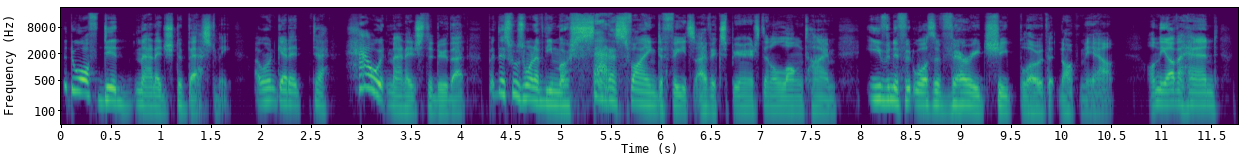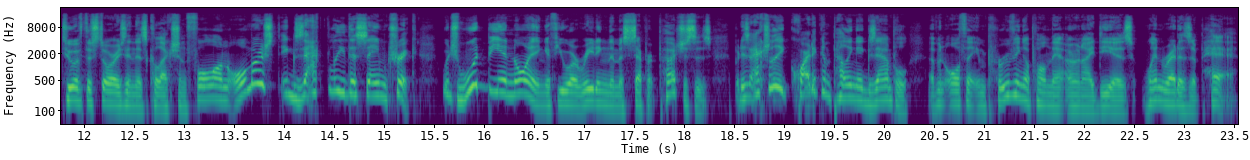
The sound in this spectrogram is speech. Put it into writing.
the dwarf did manage to best me. I won't get into how it managed to do that, but this was one of the most satisfying defeats I've experienced in a long time, even if it was a very cheap blow that knocked me out. On the other hand, two of the stories in this collection fall on almost exactly the same trick, which would be annoying if you were reading them as separate purchases, but is actually quite a compelling example of an author improving upon their own ideas when read as a pair.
